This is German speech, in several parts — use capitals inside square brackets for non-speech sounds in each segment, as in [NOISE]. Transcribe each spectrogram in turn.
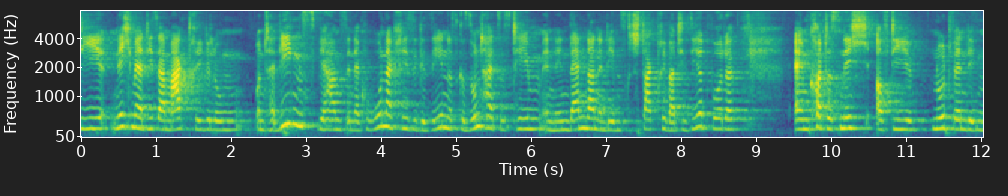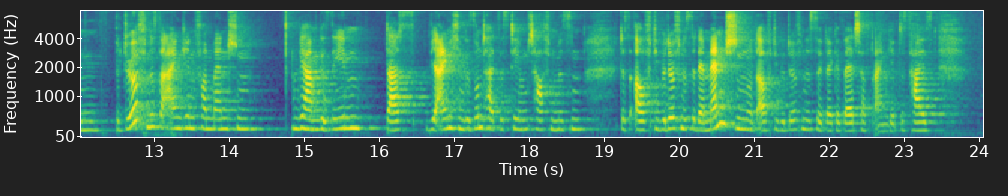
die nicht mehr dieser Marktregelung unterliegen. Wir haben es in der Corona-Krise gesehen, das Gesundheitssystem in den Ländern, in denen es stark privatisiert wurde, ähm, konnte es nicht auf die notwendigen Bedürfnisse eingehen von Menschen. Wir haben gesehen, dass wir eigentlich ein Gesundheitssystem schaffen müssen, das auf die Bedürfnisse der Menschen und auf die Bedürfnisse der Gesellschaft eingeht. Das heißt,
